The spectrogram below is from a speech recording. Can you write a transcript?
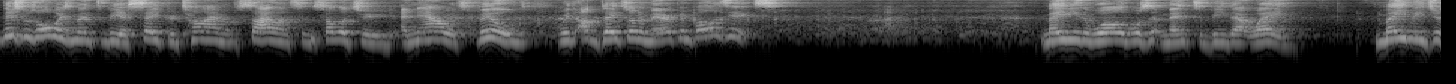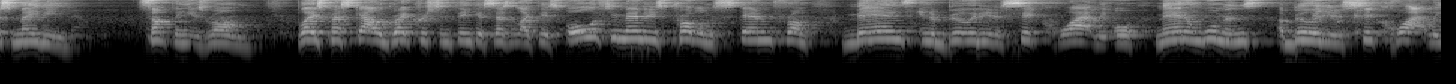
This was always meant to be a sacred time of silence and solitude, and now it's filled with updates on American politics. Maybe the world wasn't meant to be that way. Maybe, just maybe, something is wrong. Blaise Pascal, a great Christian thinker, says it like this All of humanity's problems stem from man's inability to sit quietly, or man and woman's ability to sit quietly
